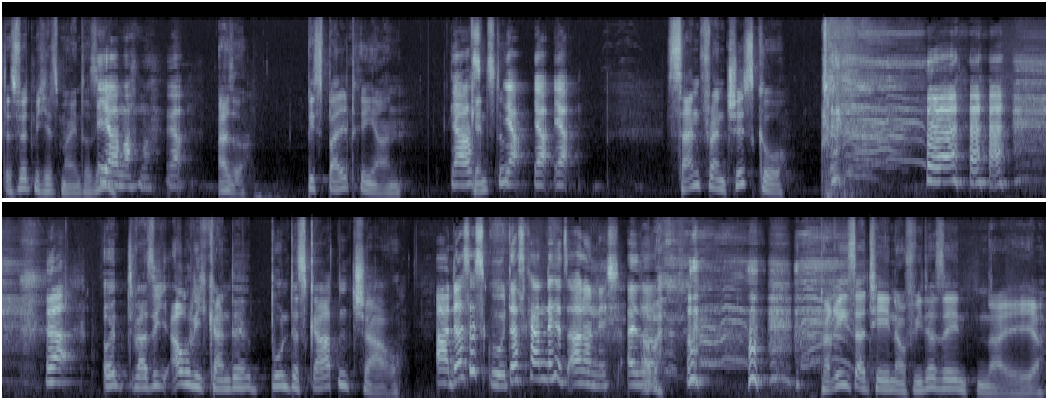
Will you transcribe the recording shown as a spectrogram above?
Das würde mich jetzt mal interessieren. Ja, mach mal. Ja. Also, bis bald, Rian. ja das, Kennst du? Ja, ja, ja. San Francisco. Ja. Und was ich auch nicht kannte, Bundesgarten, ciao. Ah, das ist gut. Das kannte ich jetzt auch noch nicht. Also, Paris, Athen, auf Wiedersehen. Naja.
